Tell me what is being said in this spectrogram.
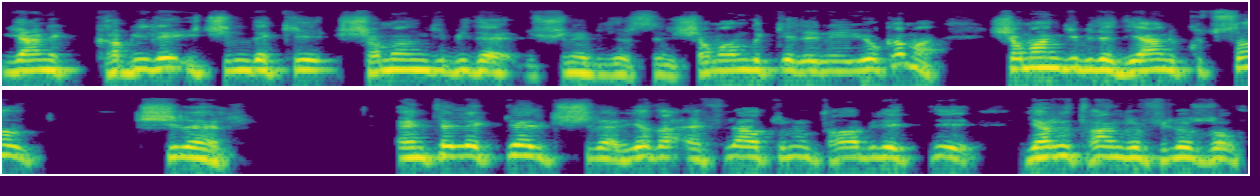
yani kabile içindeki şaman gibi de düşünebilirsiniz. Şamanlık geleneği yok ama şaman gibi de yani kutsal kişiler, entelektüel kişiler ya da Eflatun'un tabir ettiği yarı tanrı filozof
